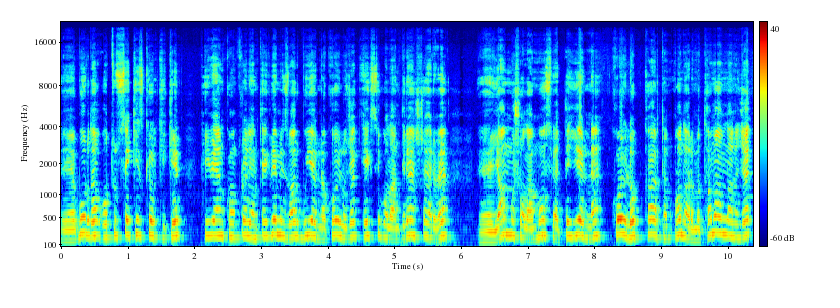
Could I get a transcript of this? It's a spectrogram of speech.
e, burada 3842 PWM kontrol entegremiz var. Bu yerine koyulacak eksik olan dirençler ve e, yanmış olan MOSFET de yerine koyulup kartın onarımı tamamlanacak.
